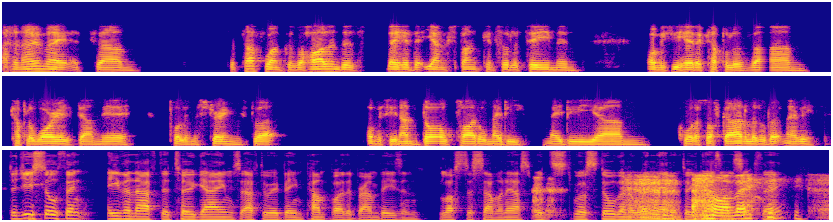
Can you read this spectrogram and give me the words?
I don't know, mate. It's um, it's a tough one because the Highlanders they had that young spunk and sort of team, and obviously had a couple of um, couple of warriors down there pulling the strings. But obviously an underdog title maybe maybe um, caught us off guard a little bit. Maybe. Did you still think even after two games after we'd been pumped by the Brumbies and lost to someone else, we're, we're still going to win that in 2016? oh,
